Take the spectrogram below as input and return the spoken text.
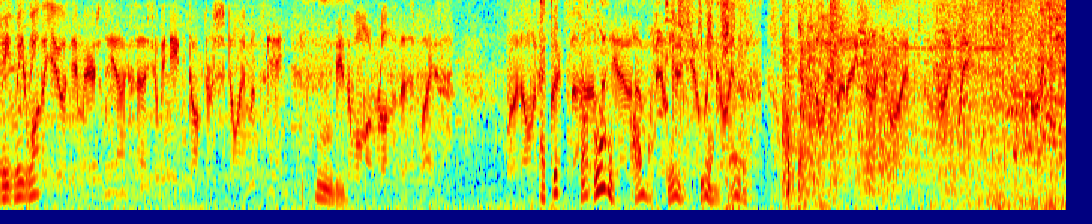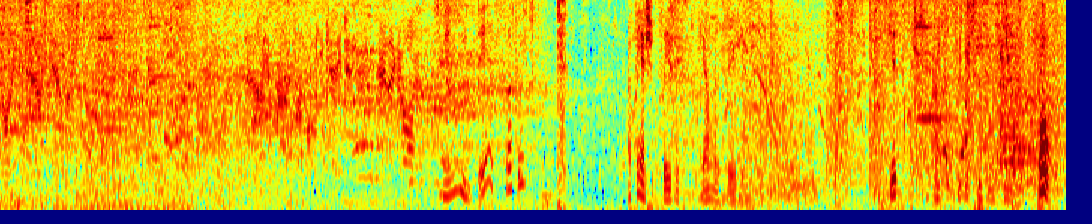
Wait, wait, wait. Want use the emergency access, you'll be needing Dr. Steinman's key. Hmm. He's the one that runs this place. But I don't I did some. Ooh, oh my goodness! Give me a machine gun. What the? Steinman ain't that kind, and frankly, I'm sure he suit you. Now you run the monkey cage. Here they come. Man, you dead, sucker. I think I should save this. Yeah, I'm gonna save this. Get on some stupid piece of sand. Whoa!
